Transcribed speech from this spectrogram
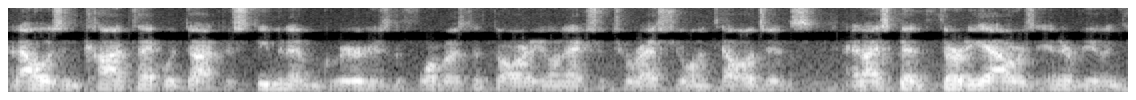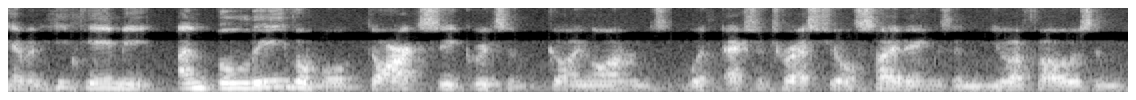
and I was in contact with Dr. Stephen M. Greer, who's the foremost authority on extraterrestrial intelligence. And I spent 30 hours interviewing him, and he gave me unbelievable dark secrets of going on with extraterrestrial sightings and UFOs, and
